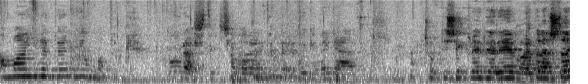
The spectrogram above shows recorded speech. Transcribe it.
ama yine de yılmadık. Uğraştık, çabaladık, bugüne geldik. Çok teşekkür ederim arkadaşlar.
